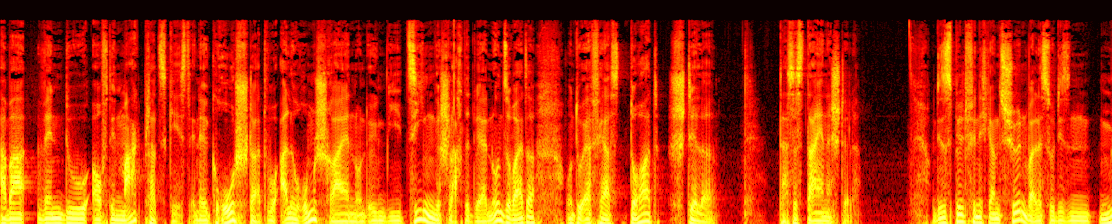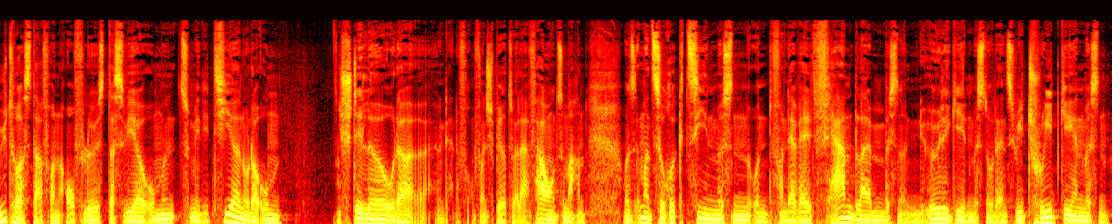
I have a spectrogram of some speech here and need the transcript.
Aber wenn du auf den Marktplatz gehst, in der Großstadt, wo alle rumschreien und irgendwie Ziegen geschlachtet werden und so weiter, und du erfährst dort Stille, das ist deine Stille. Und dieses Bild finde ich ganz schön, weil es so diesen Mythos davon auflöst, dass wir, um zu meditieren oder um Stille oder irgendeine Form von spiritueller Erfahrung zu machen, uns immer zurückziehen müssen und von der Welt fernbleiben müssen und in die Höhle gehen müssen oder ins Retreat gehen müssen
